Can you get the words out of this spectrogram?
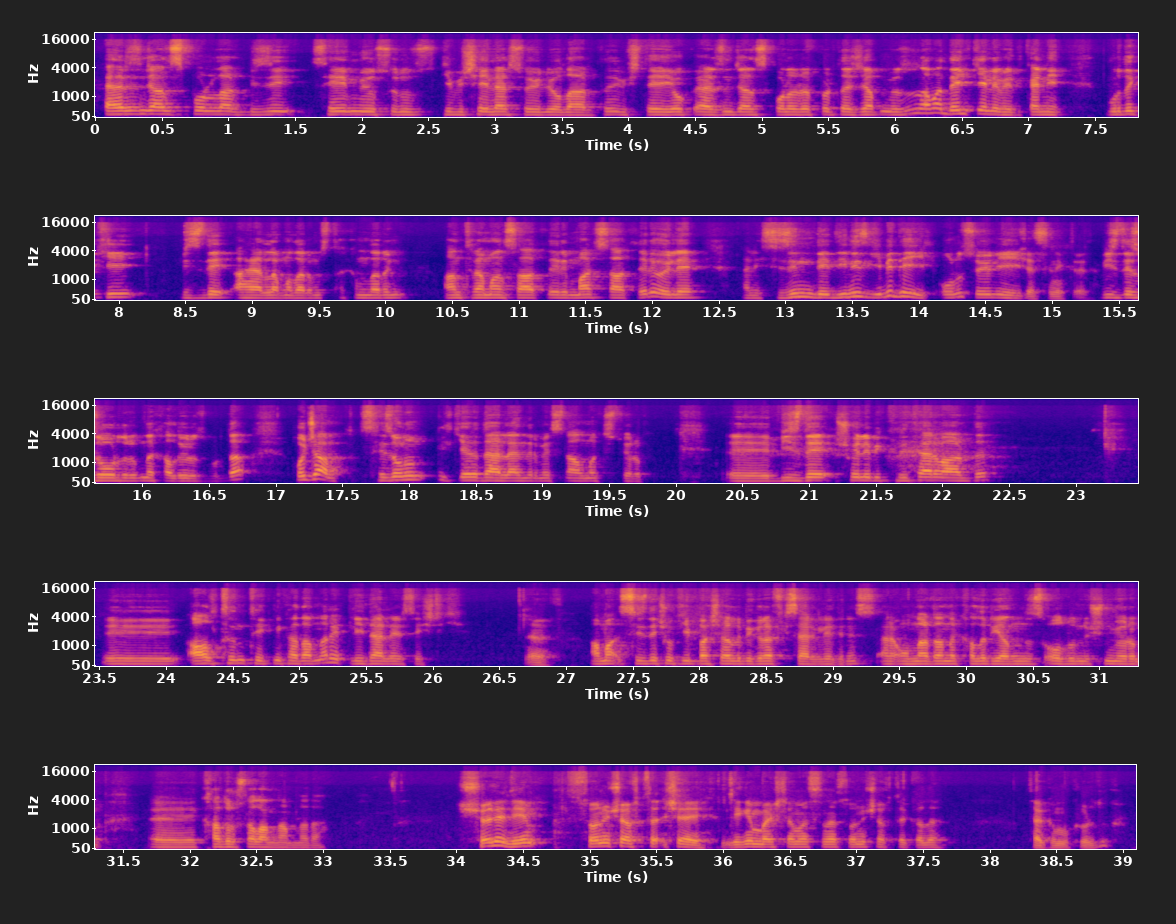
Erzincan Sporlular bizi sevmiyorsunuz gibi şeyler söylüyorlardı. İşte yok Erzincan Spor'a röportaj yapmıyorsunuz ama denk gelemedik. Hani buradaki bizde ayarlamalarımız, takımların antrenman saatleri, maç saatleri öyle hani sizin dediğiniz gibi değil. Onu söyleyeyim. Kesinlikle öyle. Biz de zor durumda kalıyoruz burada. Hocam sezonun ilk yarı değerlendirmesini almak istiyorum. Ee, bizde şöyle bir kriter vardı. Ee, altın teknik adamlar hep liderleri seçtik. Evet. Ama siz de çok iyi başarılı bir grafik sergilediniz. Hani onlardan da kalır yanınız olduğunu düşünmüyorum ee, kadrosal anlamda da. Şöyle diyeyim. Son 3 hafta şey ligin başlamasına son 3 hafta kala takımı kurduk.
